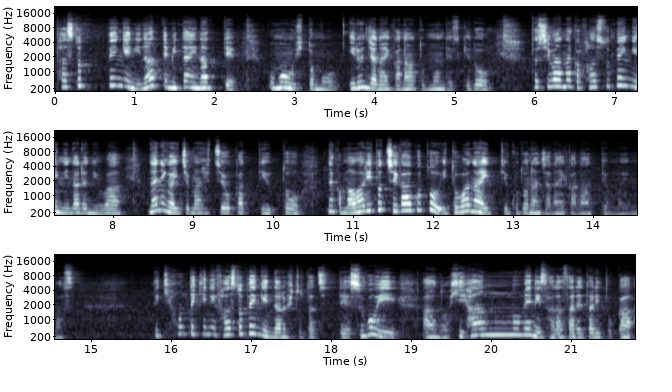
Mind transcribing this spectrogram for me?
ァーストペンギンになってみたいなって思う人もいるんじゃないかなと思うんですけど私はなんかファーストペンギンになるには何が一番必要かっていうとなんか周りと違うことをいとわないっていうことなんじゃないかなって思います。で基本的にファーストペンギンになる人たちってすごいあの批判の目にさらされたりとか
